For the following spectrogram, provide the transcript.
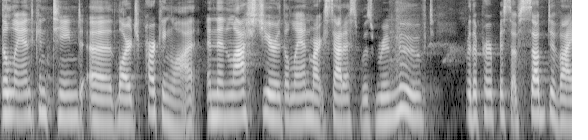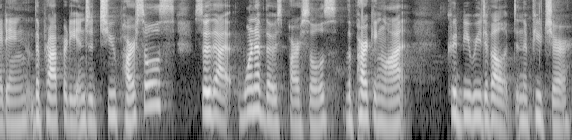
the land contained a large parking lot, and then last year, the landmark status was removed for the purpose of subdividing the property into two parcels so that one of those parcels, the parking lot, could be redeveloped in the future.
